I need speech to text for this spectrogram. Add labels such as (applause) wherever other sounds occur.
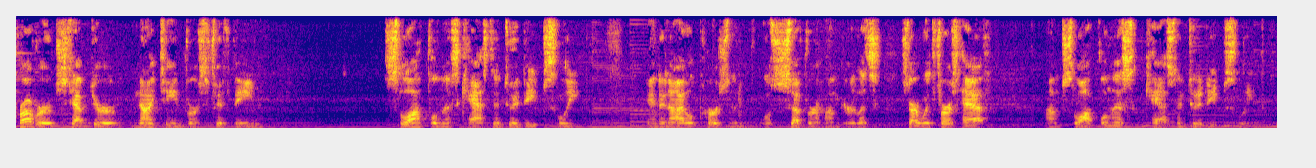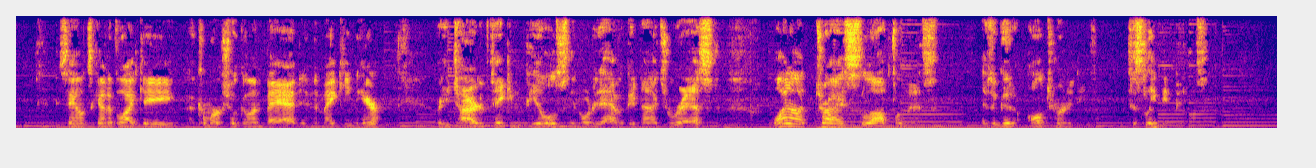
Proverbs chapter 19, verse 15 Slothfulness cast into a deep sleep, and an idle person will suffer hunger. Let's start with first half. Um, slothfulness cast into a deep sleep. Sounds kind of like a, a commercial gone bad in the making here. Are you tired of taking pills in order to have a good night's rest? Why not try slothfulness as a good alternative to sleeping pills?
